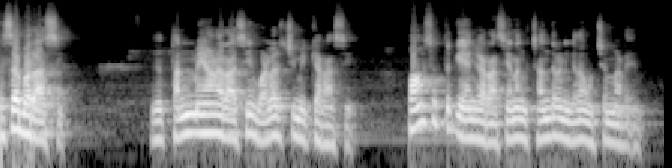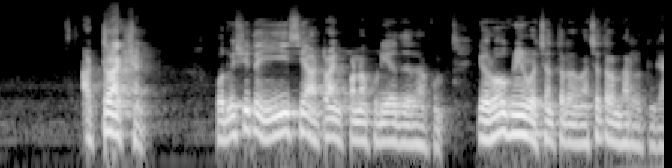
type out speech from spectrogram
ரிஷப ராசி. இது தன்மையான ராசி வளர்ச்சி மிக்க ராசி. பாசத்துக்கு ஏங்க ராசி? ஏன்னா சந்திரன் இங்கே தான் உச்சமடையும் அட்ராக்ஷன் ஒரு விஷயத்தை ஈஸியாக அட்ராக்ட் பண்ணக்கூடியது இருக்கும் இங்கே ரோகிணி ஒரு நட்சத்திரம் நட்சத்திரம் மாதிரி இருக்குங்க.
